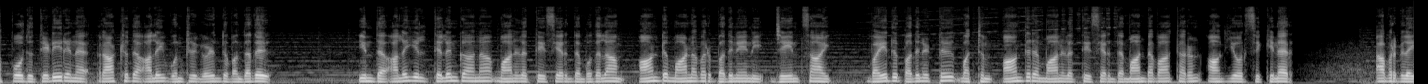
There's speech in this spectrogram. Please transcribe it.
அப்போது திடீரென ராட்சத அலை ஒன்று எழுந்து வந்தது. இந்த அலையில் தெலுங்கானா மாநிலத்தைச் சேர்ந்த முதலாம் ஆண்டு மாணவர் பதினேனி ஜெயின்சாய் வயது பதினெட்டு மற்றும் ஆந்திர மாநிலத்தைச் சேர்ந்த மாண்டவா தருண் ஆகியோர் சிக்கினர். அவர்களை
